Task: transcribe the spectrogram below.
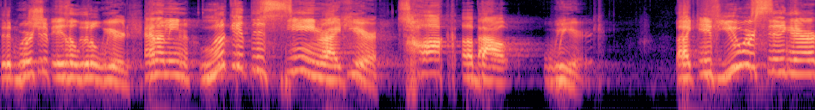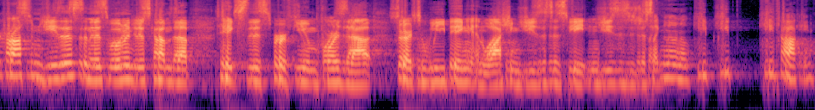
that worship is a little weird. And I mean, look at this scene right here. Talk about weird. Like, if you were sitting there across from Jesus and this woman just comes up, takes this perfume, pours it out, starts weeping and washing Jesus' feet, and Jesus is just like, no, no, keep, keep, keep talking.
